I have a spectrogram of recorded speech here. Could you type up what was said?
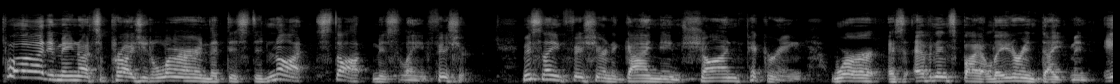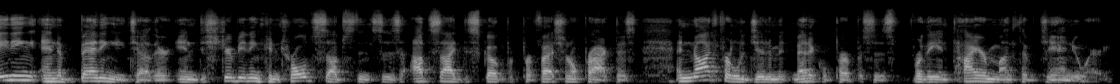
But it may not surprise you to learn that this did not stop Miss Lane Fisher. Miss Lane Fisher and a guy named Sean Pickering were, as evidenced by a later indictment, aiding and abetting each other in distributing controlled substances outside the scope of professional practice and not for legitimate medical purposes for the entire month of January.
